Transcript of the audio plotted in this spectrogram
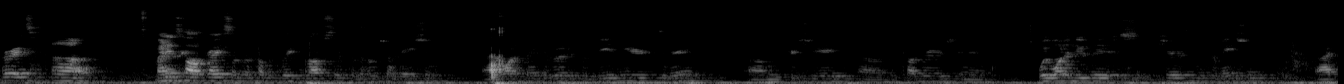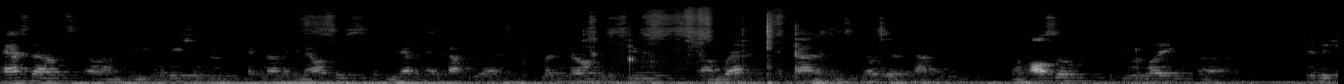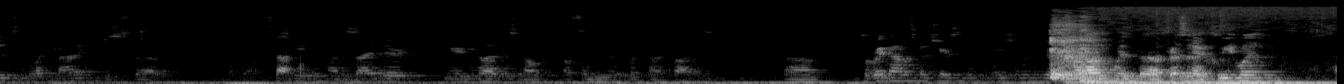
Great. Uh, my name is Colin Price. I'm the Public Relations Officer for the Ho Chunk Nation. Uh, I want to thank everybody for being here today. Um, we appreciate uh, the coverage, and we want to do today is just share some information. I passed out um, the Innovation Group Economic Analysis. If you haven't had a copy of that, let me know. There's a few um, left. If not, I can email you a copy. Um, also, if you would like uh, images in electronic, just uh, stop me on the side there, give me your email address, and I'll, I'll send you the electronic files. Um, so right now, I'm just going to share some information with you. I'll with uh, President Cleveland.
